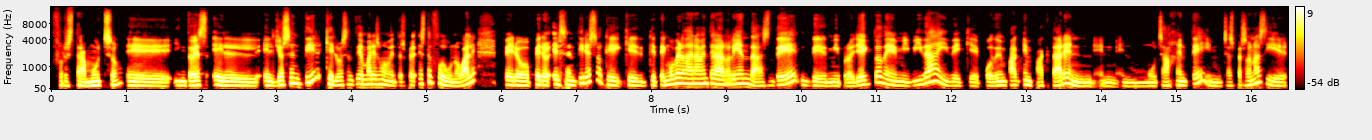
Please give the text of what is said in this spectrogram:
frustra mucho. Eh, entonces, el, el, yo sentir, que lo he sentido en varios momentos, pero este fue uno, ¿vale? Pero, pero el sentir eso, que, que, que tengo verdaderamente las riendas de, de, mi proyecto, de mi vida y de que puedo impactar en, en, en mucha gente y muchas personas y,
